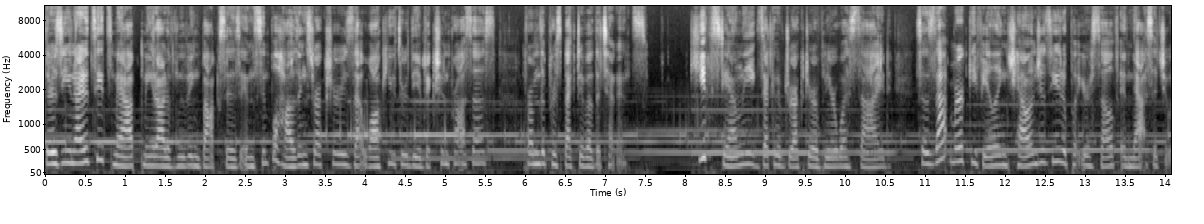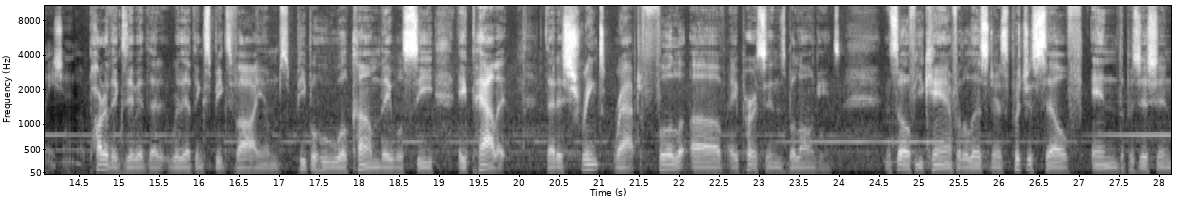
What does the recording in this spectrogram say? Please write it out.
There's a United States map made out of moving boxes and simple housing structures that walk you through the eviction process from the perspective of the tenants. Keith Stanley, executive director of Near West Side, says that murky feeling challenges you to put yourself in that situation. Part of the exhibit that really I think speaks volumes, people who will come, they will see a pallet that is shrink wrapped full of a person's belongings. And so, if you can, for the listeners, put yourself in the position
